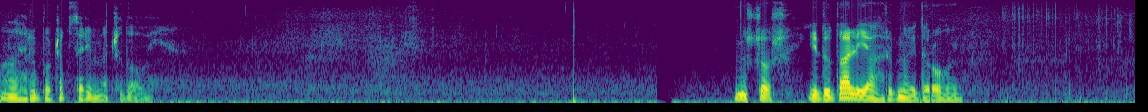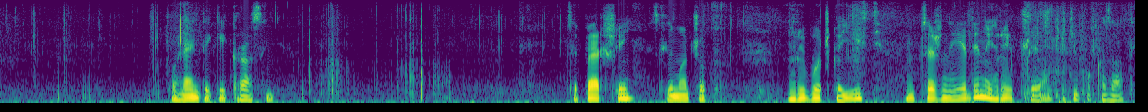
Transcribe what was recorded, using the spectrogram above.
Але грибочок все рівно чудовий. Ну що ж, іду далі я грибною дорогою. Погляньте, який красень. Це перший слимачок грибочка їсть. Ну, це ж не єдиний гриб, що я вам хотів показати.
